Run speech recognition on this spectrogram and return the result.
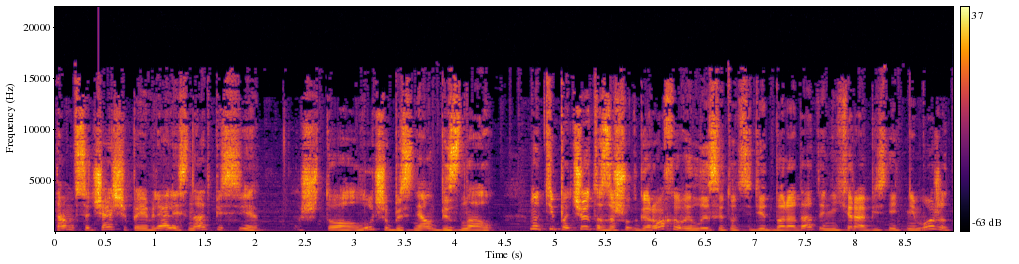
там все чаще появлялись надписи, что лучше бы снял безнал. Ну, типа, что это за шут Гороховый, лысый тут сидит бородатый, ни хера объяснить не может.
